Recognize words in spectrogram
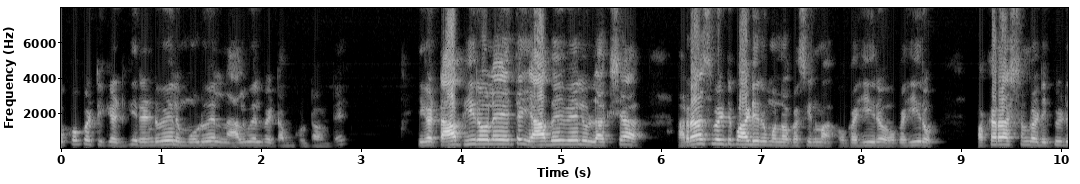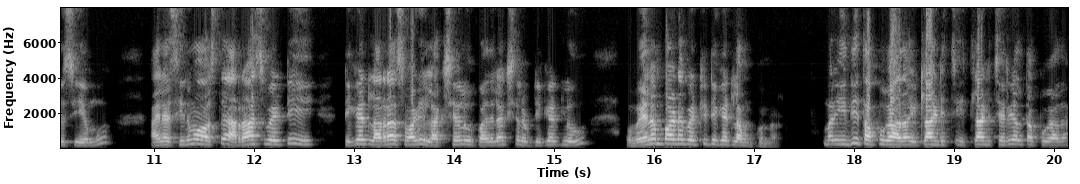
ఒక్కొక్క టికెట్కి రెండు వేలు మూడు వేలు నాలుగు వేలు పెట్టి అమ్ముకుంటా ఉంటే ఇక టాప్ హీరోలే అయితే యాభై వేలు లక్ష అర్రాస్ పెట్టి పాడిరు మొన్న ఒక సినిమా ఒక హీరో ఒక హీరో పక్క రాష్ట్రంలో డిప్యూటీ సీఎం. ఆయన సినిమా వస్తే అర్రాస్ పెట్టి టికెట్లు అర్రాస్ వాడి లక్షలు పది లక్షలు టికెట్లు వేలంపాట పెట్టి టికెట్లు అమ్ముకున్నారు. మరి ఇది తప్పు కాదా? ఇట్లాంటి ఇట్లాంటి చర్యలు తప్పు కాదా?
